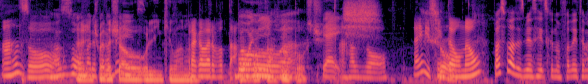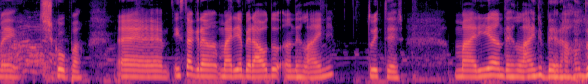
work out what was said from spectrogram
Arrasou. Arrasou, É, a Maria, gente vai deixar parabéns. o, o link lá no, Pra galera votar. Boa, no, Boa. no post. Yes. Arrasou. É isso, Show. então, não? Posso falar das minhas redes que eu não falei também? Desculpa. É, Instagram, Maria Beraldo, underline. Twitter, Maria, underline, Beraldo.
